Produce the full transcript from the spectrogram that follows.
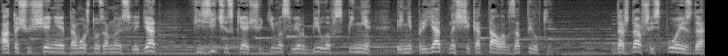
От ощущения того, что за мной следят, физически ощутимо свербило в спине и неприятно щекотало в затылке. Дождавшись поезда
